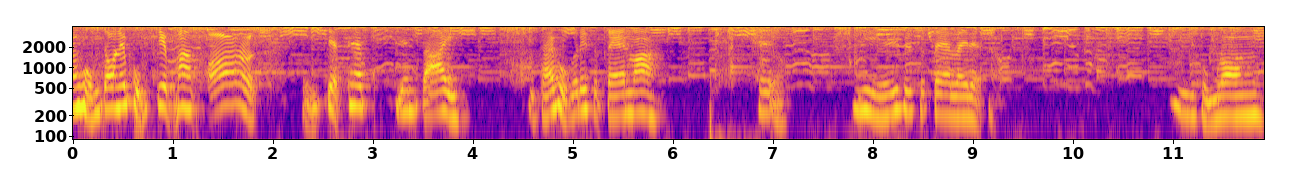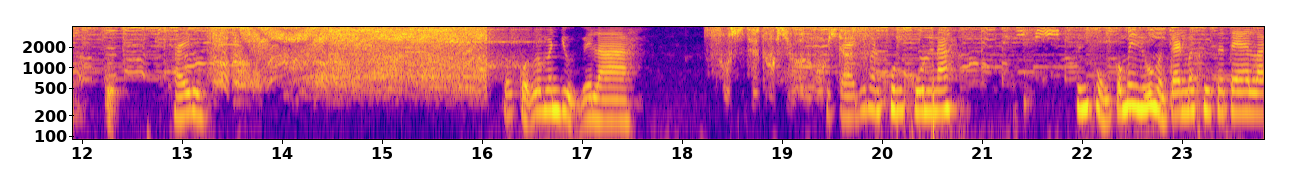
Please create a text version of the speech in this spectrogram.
ของผมตอนนี้ผมเจ็บมากอ้อ ผมเจ็บแทบเย็นตาย สุดท้ายผมก็ได้สแตนมาเฮ้ยนี่นี่เป็นสแตนอะไรเนี่ยนี่ผมลองใช้ดู ปรากฏว่ามันหยุดเวลา สแตนที่มันคุ้นๆนะ ซึ่งผมก็ไม่รู้เหมือนกันมันคือสแตนอะไร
